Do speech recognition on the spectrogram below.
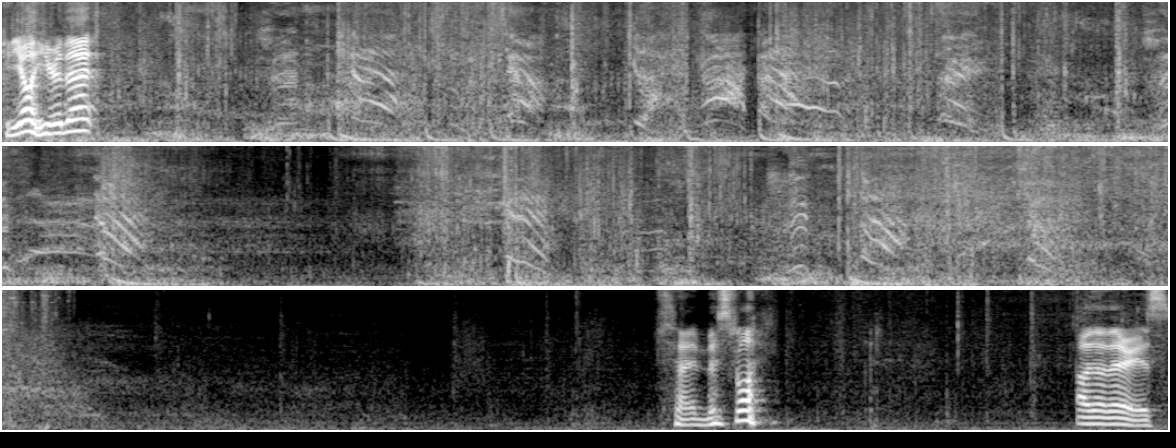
Can y'all hear that? Miss one? Oh no, there he is.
